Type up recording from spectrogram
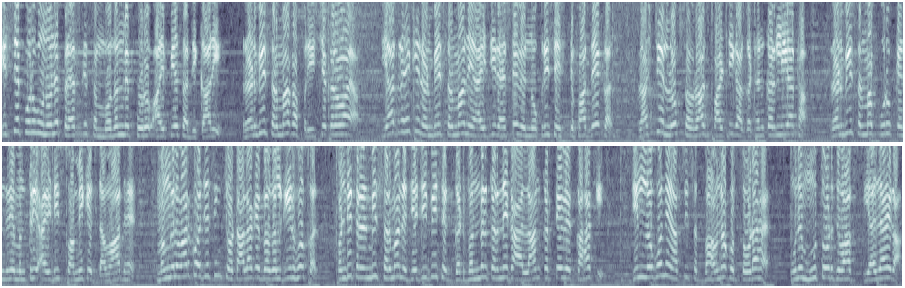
इससे पूर्व उन्होंने प्रेस के संबोधन में पूर्व आईपीएस अधिकारी रणवीर शर्मा का परिचय करवाया। याद रहे कि रणवीर शर्मा ने आईजी रहते हुए नौकरी से इस्तीफा देकर राष्ट्रीय लोक स्वराज पार्टी का गठन कर लिया था। रणवीर शर्मा पूर्व केंद्रीय मंत्री आई स्वामी के दामाद हैं। मंगलवार को अजय सिंह चौटाला के बगलगीर होकर पंडित रणवीर शर्मा ने जेजीपी से गठबंधन करने का ऐलान करते हुए कहा कि जिन लोगों ने आपसी सद्भावना को तोड़ा है, उन्हें मुँह तोड़ जवाब दिया जाएगा।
